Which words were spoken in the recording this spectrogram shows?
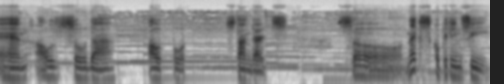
and also the output standards. So next competency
